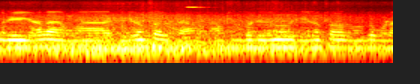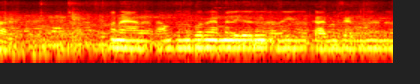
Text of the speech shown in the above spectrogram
మరి ఇలా మా జీరం రామచంద్రపురం డివిజన్లో కూడా మన రామచంద్రపురం ఎమ్మెల్యే గారు అదే కార్మిక శాఖ మంత్రి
